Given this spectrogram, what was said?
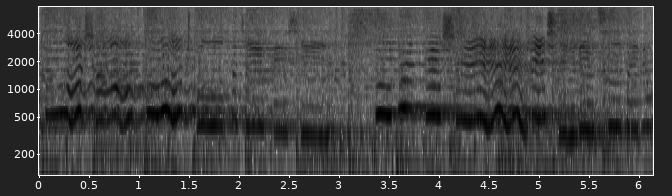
多少付出和艰辛，不变的是你心灵慈悲的无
